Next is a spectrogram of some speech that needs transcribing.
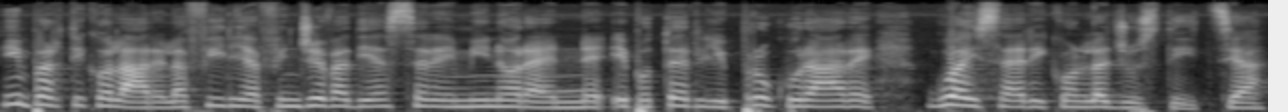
In particolare la figlia fingeva di essere minorenne e potergli procurare guai seri con la giustizia.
